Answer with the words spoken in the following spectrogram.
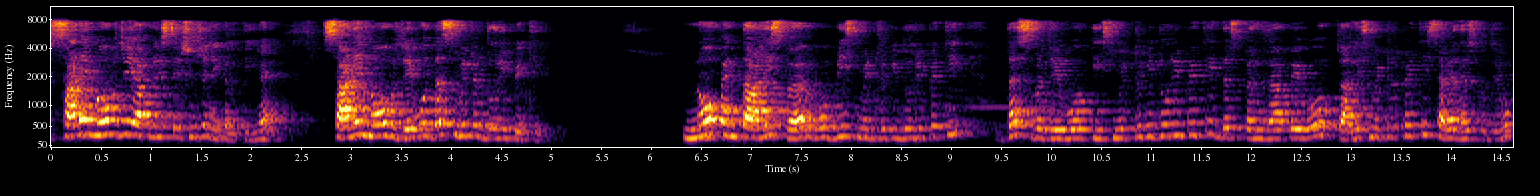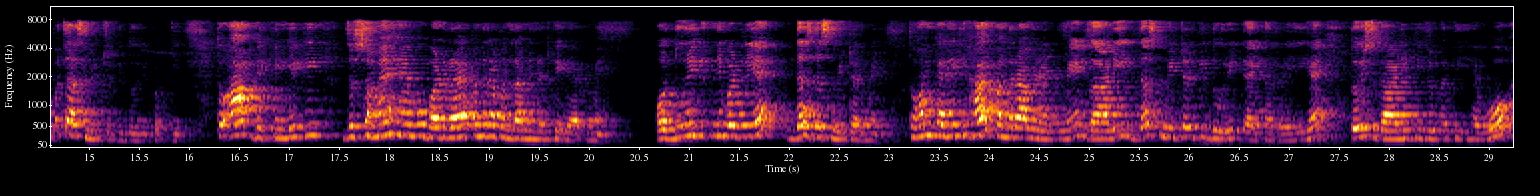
साढ़े नौ बजे अपने स्टेशन से निकलती है, साढ़े नौ बजे वो दस मीटर दूरी पे थी, नौ पैंतालीस पर वो बीस मीटर की दूरी पे थी दस बजे वो तीस मीटर की दूरी पे थी, दस पंद्रह पे वो चालीस मीटर पे थी, साढ़े दस बजे वो पचास मीटर की दूरी पर थी। तो आप देखेंगे कि जो समय है वो बढ़ रहा है पंद्रह पंद्रह मिनट के गैप में। और दूरी कितनी बढ़ रही है? दस दस मीटर में। तो हम कह रहे हैं कि हर पंद्रह मिनट में गाड़ी दस मीटर की दूरी तय कर रही है तो इस गाड़ी की जो गति है वो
